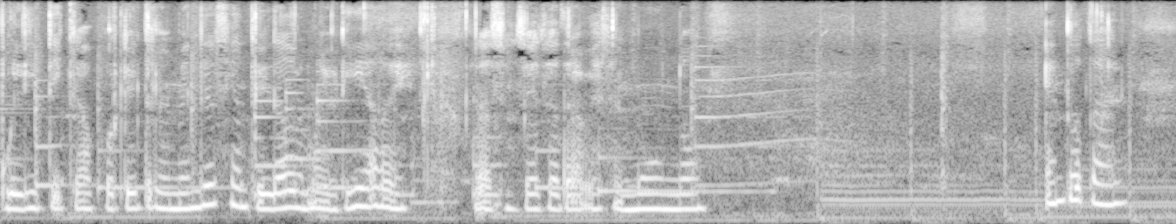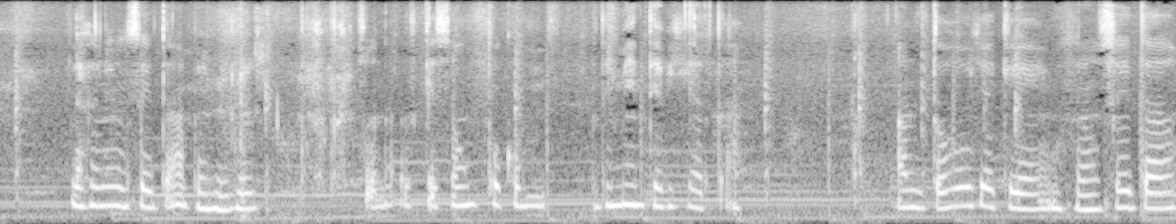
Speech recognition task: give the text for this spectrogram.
política porque literalmente se han tildado la mayoría de la sociedad a través del mundo. En total, la generación Z, pues, personas que son un poco de mente abierta al todo, ya que Z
